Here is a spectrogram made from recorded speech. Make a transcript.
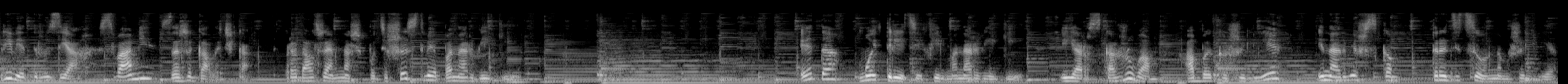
Привет, друзья! С вами Зажигалочка. Продолжаем наше путешествие по Норвегии. Это мой третий фильм о Норвегии, и я расскажу вам об эко-жилье и норвежском традиционном жилье.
